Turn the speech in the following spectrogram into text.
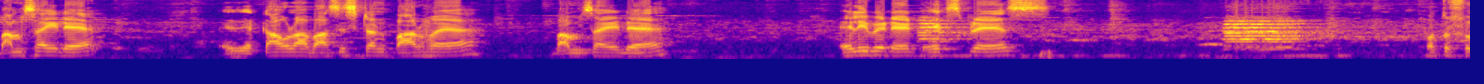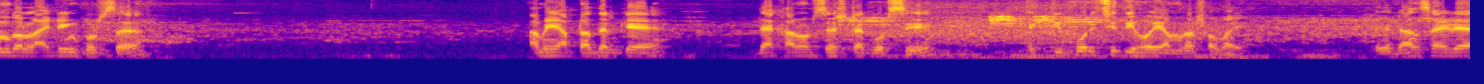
বাম সাইডে এই যে কাওলা বাস স্ট্যান্ড পার হয়ে বাম সাইডে এলিভেটেড এক্সপ্রেস। কত সুন্দর লাইটিং করছে। আমি আপনাদেরকে দেখানোর চেষ্টা করছি। একটি পরিচিতি হই আমরা সবাই। এই যে ডান সাইডে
